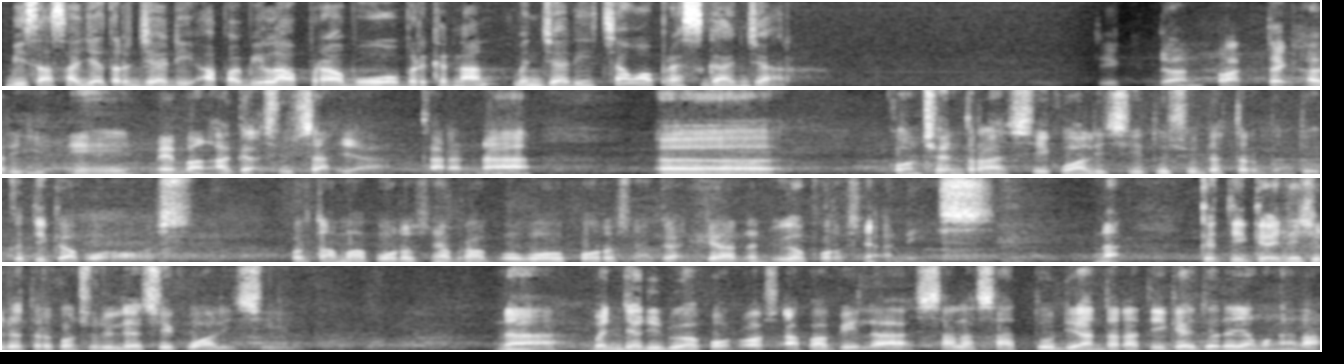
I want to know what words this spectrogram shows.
bisa saja terjadi apabila Prabowo berkenan menjadi cawapres Ganjar politik dan praktek hari ini memang agak susah ya karena eh, konsentrasi koalisi itu sudah terbentuk ketiga poros. Pertama porosnya Prabowo, porosnya Ganjar dan juga porosnya Anies. Nah, ketiga ini sudah terkonsolidasi koalisi. Nah, menjadi dua poros apabila salah satu di antara tiga itu ada yang mengalah.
